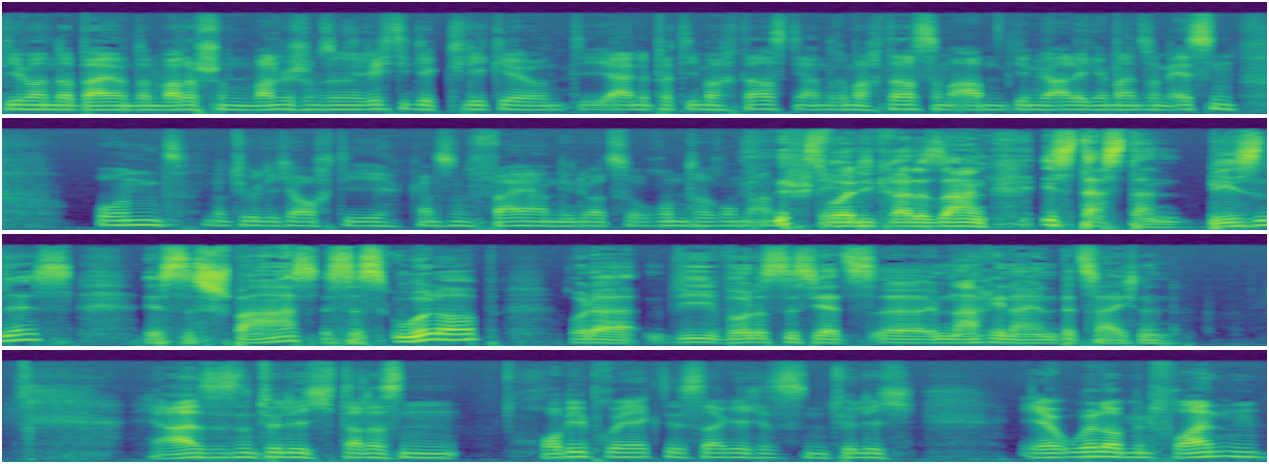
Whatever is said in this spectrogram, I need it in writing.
die waren dabei und dann war das schon, waren wir schon so eine richtige Clique und die eine Partie macht das, die andere macht das. Am Abend gehen wir alle gemeinsam essen und natürlich auch die ganzen Feiern, die dort so rundherum anstehen. Das wollte ich gerade sagen. Ist das dann Business? Ist es Spaß? Ist es Urlaub? Oder wie würdest du es jetzt äh, im Nachhinein bezeichnen? Ja, es ist natürlich, da das ein Hobbyprojekt ist, sage ich, es ist natürlich eher Urlaub mit Freunden.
